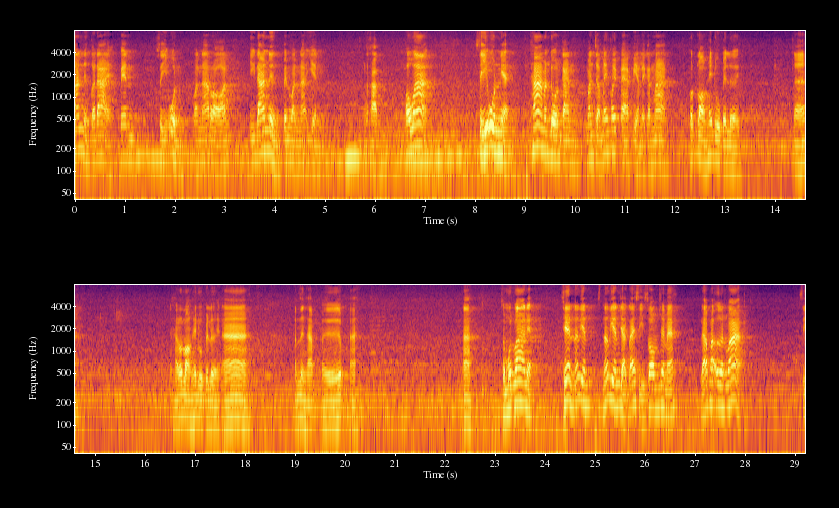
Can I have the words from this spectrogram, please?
ด้านหนึ่งก็ได้ เป็นสีอุ่นวันนะร้อน อีกด้านหนึ่งเป็นวันนะเย็น นะครับ เพราะว่าสีอุ่นเนี่ยถ้ามันโดนกันมันจะไม่ค่อยแปรเปลี่ยนอะไรกันมาก ทดลองให้ดูไปเลยนะนะครับทดลองให้ดูไปเลยอ่าอันหนึ่งครับปึ๊บอะอะสมมุติว่าเนี่ยเช่นนักเรียนนักเรียนอยากได้สีส้มใช่ไหมแล้วเผอิญว่า สี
